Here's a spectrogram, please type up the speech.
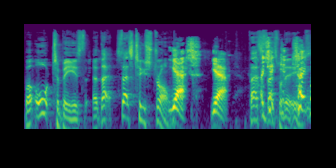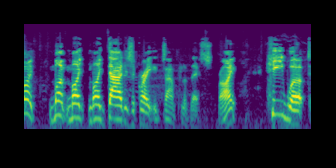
Well, ought to be is uh, that that's too strong. Yes, yeah. That's, that's just, what it is. take my, my my my dad is a great example of this. Right, he worked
